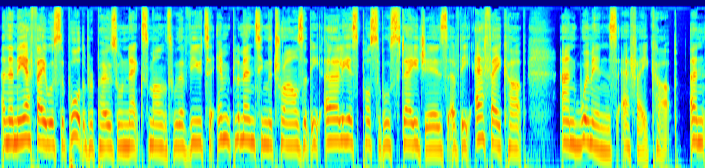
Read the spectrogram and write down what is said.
And then the FA will support the proposal next month with a view to implementing the trials at the earliest possible stages of the FA Cup and Women's FA Cup. And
